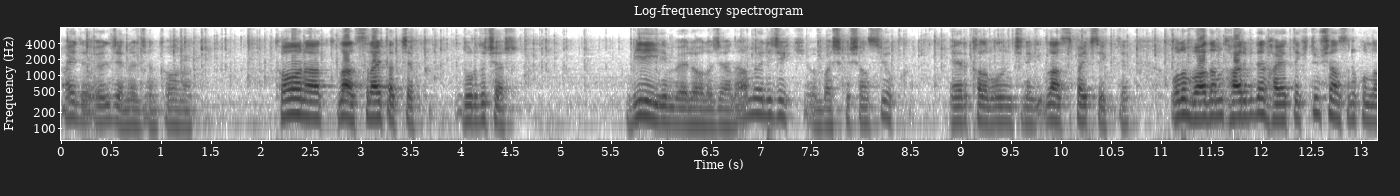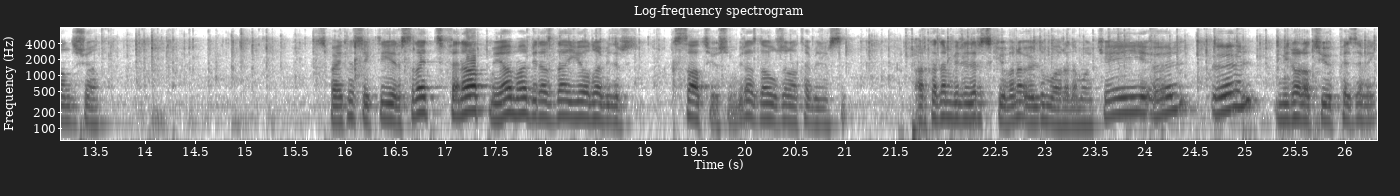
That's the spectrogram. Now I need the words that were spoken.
Haydi öleceksin öleceksin ton at. Ton at. Lan slide atacak. Durdu çar. Bileydim böyle olacağını ama ölecek. Başka şansı yok. Eğer kalabalığın içine. Lan spike sekti. Oğlum bu adam harbiden hayattaki tüm şansını kullandı şu an. Spike'ın sektiği yeri. Slide fena atmıyor ama biraz daha iyi olabilir. Kısa atıyorsun. Biraz daha uzun atabilirsin. Arkadan birileri sıkıyor bana. Öldüm bu arada Monkey. Öl. Öl. Minor atıyor pezemek.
